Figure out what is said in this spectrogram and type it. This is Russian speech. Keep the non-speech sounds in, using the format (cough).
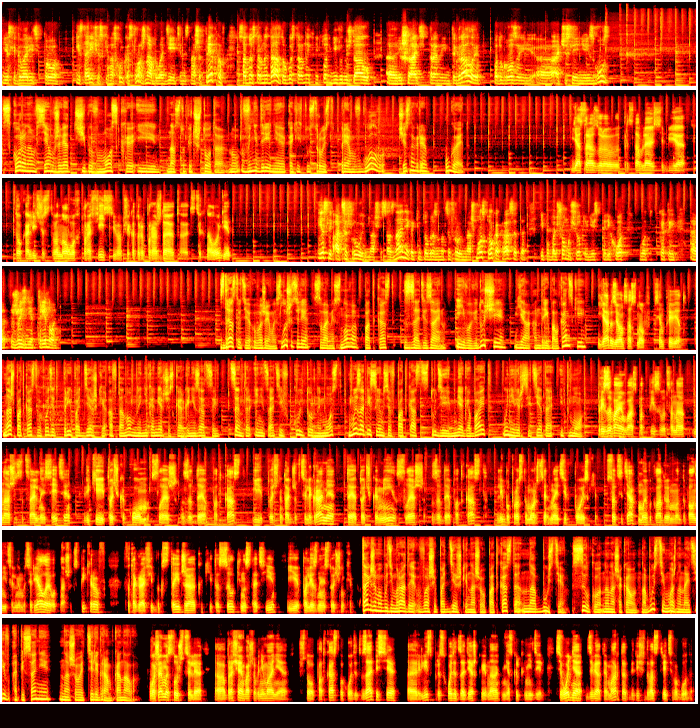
если говорить про исторически, насколько сложна была деятельность наших предков. С одной стороны, да, с другой стороны, их никто не вынуждал э, решать тройные интегралы под угрозой э, отчисления из ВУЗ. Скоро нам всем вживят чипы в мозг и наступит что-то. Ну, внедрение каких-то устройств прямо в голову, честно говоря, пугает. Я сразу представляю себе то количество новых профессий вообще, которые порождают э, эти технологии. Если оцифруем наше сознание, каким-то образом оцифруем наш мозг, то как раз это и по большому счету есть переход вот к этой э, жизни 3.0. Здравствуйте, уважаемые слушатели! С вами снова подкаст «За дизайн» и его ведущие я, Андрей Балканский. Я Родион Соснов. Всем привет! Наш подкаст выходит при поддержке автономной некоммерческой организации Центр инициатив «Культурный мост». Мы записываемся в подкаст-студии «Мегабайт» Университета ИТМО. Призываем вас подписываться на наши социальные сети vk.com slash zdpodcast и точно так же в Телеграме t.me slash zdpodcast, либо просто можете найти в поиске. В соцсетях мы выкладываем дополнительные материалы от наших спикеров, фотографии бэкстейджа, какие-то ссылки на статьи и полезные источники. Также мы будем рады вашей поддержке нашего подкаста на Бусти. Ссылку на наш аккаунт на Бусти можно найти в описании нашего телеграм-канала. Уважаемые слушатели, э, обращаем ваше внимание, что подкаст выходит в записи, э, релиз происходит с задержкой на несколько недель. Сегодня 9 марта 2023 года.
